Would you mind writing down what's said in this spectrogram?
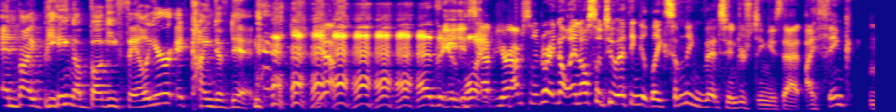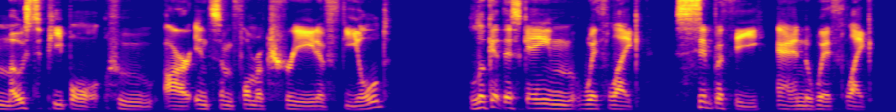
and by being a buggy failure it kind of did Yeah. That's a good It's- point. You're absolutely right. No, and also too, I think like something that's interesting is that I think most people who are in some form of creative field look at this game with like sympathy and with like,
